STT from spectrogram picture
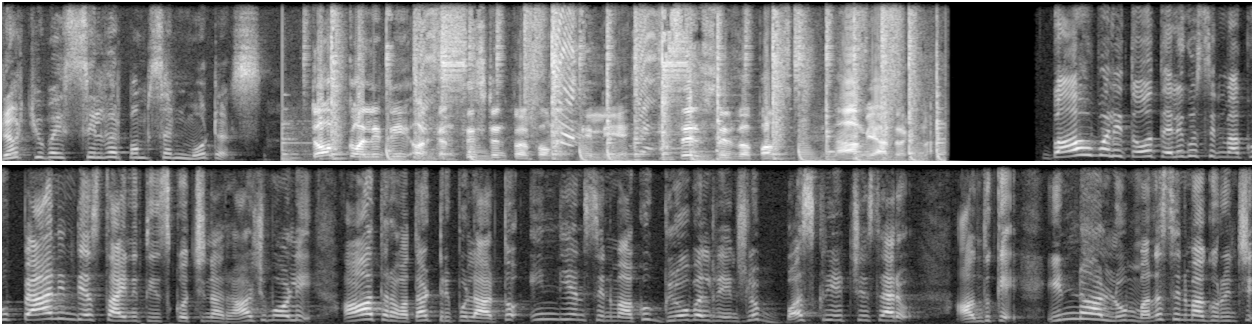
brought you by Silver Pumps and Motors. Top quality और कंसिस्टेंट परफॉर्मेंस के लिए सिर्फ सिल्वर पंप नाम याद रखना బాహుబలితో తెలుగు సినిమాకు పాన్ ఇండియా స్థాయిని తీసుకొచ్చిన రాజమౌళి ఆ తర్వాత ట్రిపుల్ ఆర్తో ఇండియన్ సినిమాకు గ్లోబల్ రేంజ్లో బస్ క్రియేట్ చేశారు అందుకే ఇన్నాళ్ళు మన సినిమా గురించి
